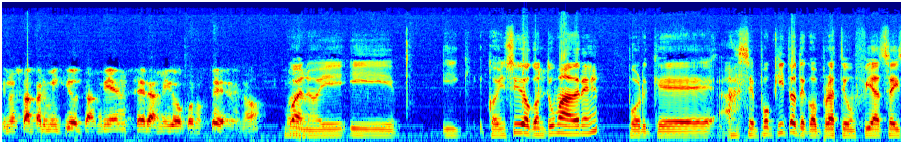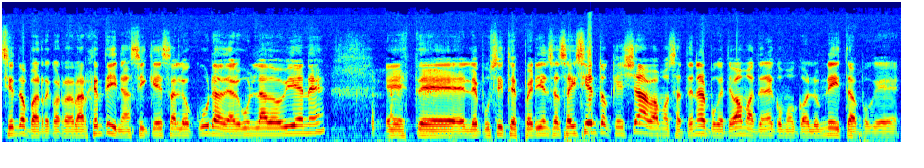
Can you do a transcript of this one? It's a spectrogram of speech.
nos ha permitido también ser amigo con ustedes, ¿no? Bueno, y, coincido con tu madre porque hace poquito te compraste un Fiat 600 para recorrer la Argentina, así que esa locura de algún lado viene. Este, le pusiste experiencia 600 que ya vamos a tener porque te vamos a tener como columnista porque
